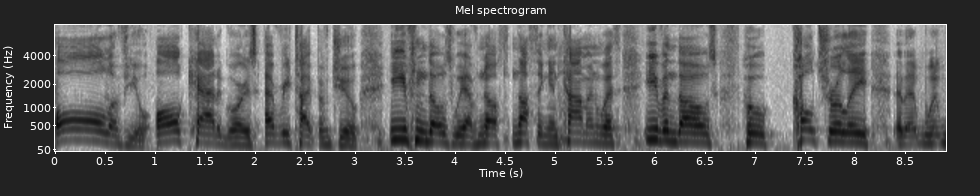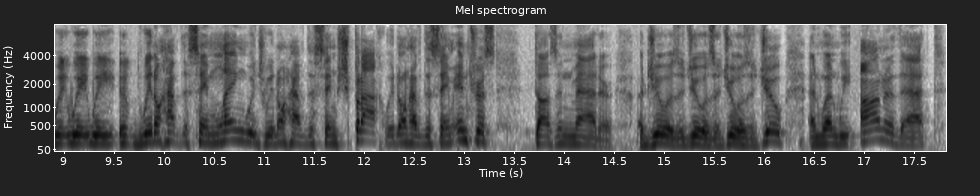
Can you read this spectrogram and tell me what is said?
All of you, all categories, every type of Jew, even those we have no, nothing in common with, even those who culturally, uh, we, we, we, we don't have the same language, we don't have the same sprach, we don't have the same interests, doesn't matter. A Jew is a Jew is a Jew is a Jew. And when we honor that,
